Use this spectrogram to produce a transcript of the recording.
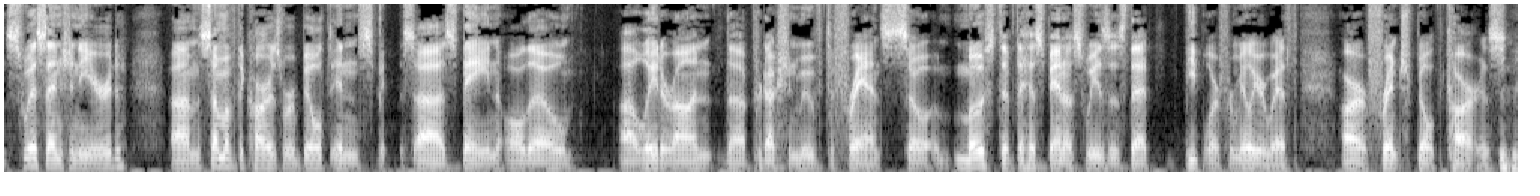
Swiss engineered. Um, some of the cars were built in Sp- uh, Spain, although uh, later on the production moved to France. So most of the Hispano Suizas that people are familiar with are French built cars mm-hmm.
